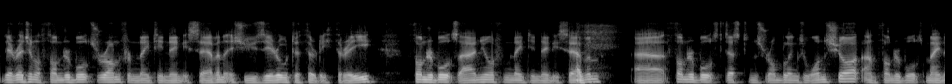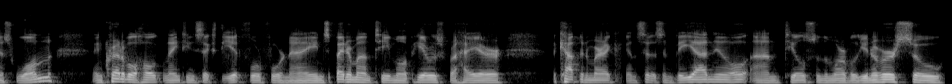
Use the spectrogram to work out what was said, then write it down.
the original Thunderbolts run from 1997, issue 0 to 33, Thunderbolts Annual from 1997, uh, Thunderbolts Distant Rumblings one shot, and Thunderbolts minus one, Incredible Hulk 1968 449, Spider Man Team Up, Heroes for Hire, the Captain America and Citizen V Annual, and Tales from the Marvel Universe. So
